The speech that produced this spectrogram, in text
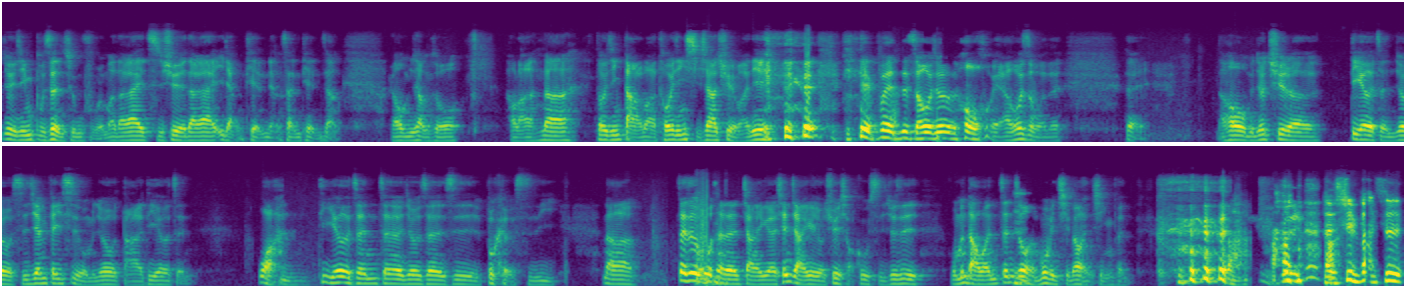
就已经不是很舒服了嘛，大概持续了大概一两天、两三天这样。然后我们想说，好了，那都已经打了嘛，头已经洗下去了嘛，你也 你也不能这时候就后悔啊或什么的。对。然后我们就去了第二针，就时间飞逝，我们就打了第二针。哇，第二针真的就真的是不可思议。那在这个过程呢，讲一个先讲一个有趣的小故事，就是我们打完针之后很莫名其妙很兴奋。很兴奋，是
